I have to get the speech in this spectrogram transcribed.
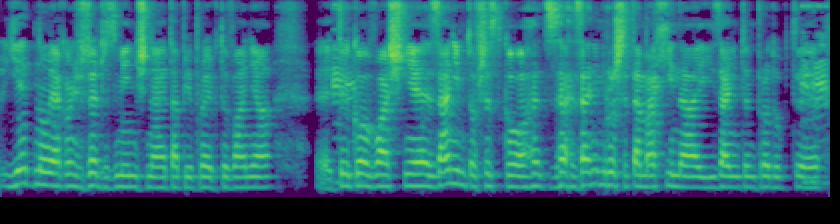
jedną jakąś rzecz zmienić na etapie projektowania, E, tylko właśnie zanim to wszystko, zanim ruszy ta machina i zanim ten produkt e, mhm.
